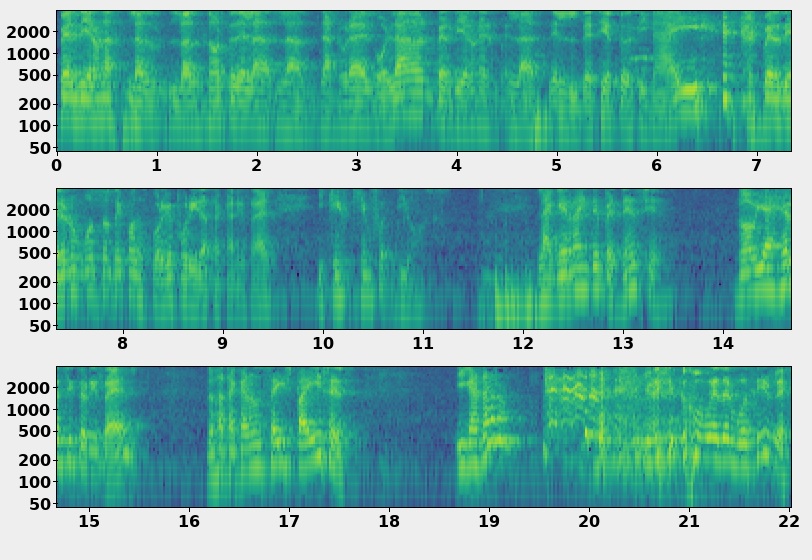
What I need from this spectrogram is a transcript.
Perdieron las, las, norte de la, las llanuras del Golán, perdieron el, el desierto de Sinaí, perdieron un montón de cosas. ¿Por qué? Por ir a atacar a Israel. ¿Y qué, quién fue? Dios. La guerra de independencia. No había ejército en Israel. Los atacaron seis países y ganaron. Yo no sé cómo puede ser posible.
